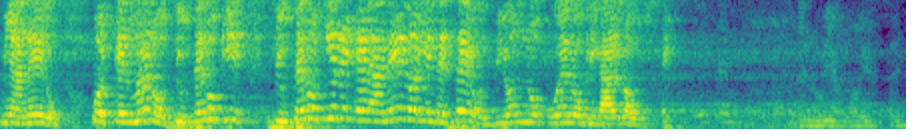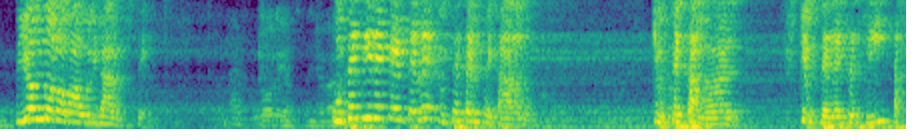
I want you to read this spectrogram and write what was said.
mi anhelo. Porque hermano, si usted no quiere, si usted no tiene el anhelo y el deseo, Dios no puede obligarlo a usted. Dios no lo va a obligar a usted. Usted tiene que entender que usted está en pecado, que usted está mal, que usted necesita.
